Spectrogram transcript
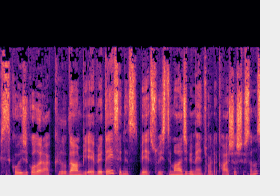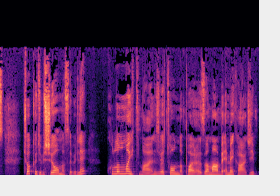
psikolojik olarak kırılgan bir evredeyseniz ve suistimalci bir mentorla karşılaşırsanız çok kötü bir şey olmasa bile kullanılma ihtimaliniz ve tonla para, zaman ve emek harcayıp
